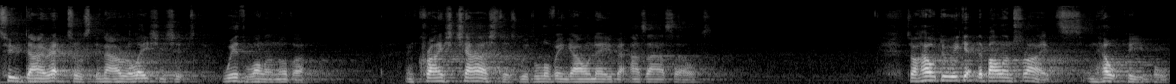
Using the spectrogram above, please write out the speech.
to direct us in our relationships with one another. And Christ charged us with loving our neighbour as ourselves. So, how do we get the balance right and help people,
